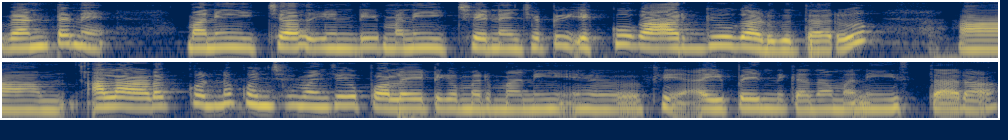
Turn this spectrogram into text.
వెంటనే మనీ ఇచ్చేయండి మనీ ఇచ్చేయండి అని చెప్పి ఎక్కువగా ఆర్గ్యూగా అడుగుతారు. అలా అడగకుండా కొంచెం మంచిగా పొలైట్గా మరి మనీ ఫి- అయిపోయింది కదా మనీ ఇస్తారా?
